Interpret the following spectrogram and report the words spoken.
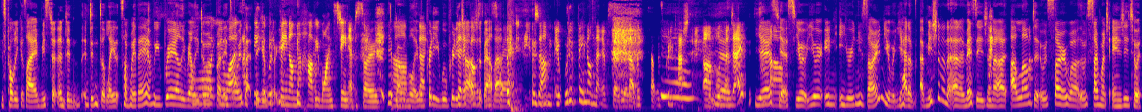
It's probably because I missed it and didn't, and didn't delete it somewhere there. We rarely, rarely do Oh, it, but it's what? always I that thing it of would have been on the Harvey Weinstein episode. Yeah, um, probably. we're pretty, we're pretty that charged about that. swear, it, um, it would have been on that episode. Yeah, that was that was pretty Yeah. passionate um, on Yeah. that day. Yes, Um, yes. You you were in you were in your zone. You you had a, a mission and a, and a message, and I, I loved it. It was so uh, there was so much energy to it.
